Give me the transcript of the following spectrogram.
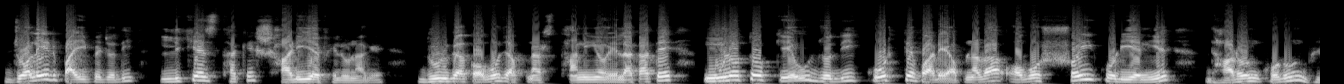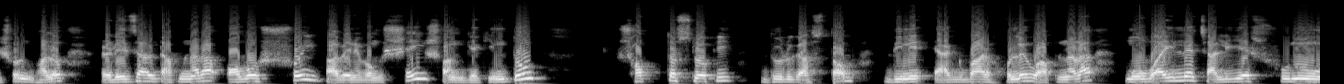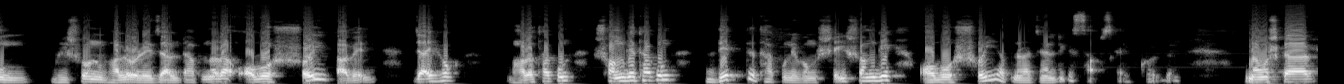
জলের পাইপে যদি লিকেজ থাকে, সারিয়ে ফেলুন আগে। দুর্গা কবচ আপনার স্থানীয় এলাকাতে। মূলত কেউ যদি করতে পারে, আপনারা অবশ্যই করিয়ে নিয়ে ধারণ করুন। ভীষণ ভালো রেজাল্ট আপনারা অবশ্যই পাবেন এবং সেই সঙ্গে কিন্তু সপ্ত শ্লোকী দুর্গা স্তব দিনে একবার হলেও আপনারা মোবাইলে চালিয়ে শুনুন। ভীষণ ভালো রেজাল্ট আপনারা অবশ্যই পাবেন। যাই হোক, ভালো থাকুন, সঙ্গে থাকুন। দেখতে থাকুন এবং সেই সঙ্গে অবশ্যই আপনারা চ্যানেলটিকে সাবস্ক্রাইব করবেন। নমস্কার।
